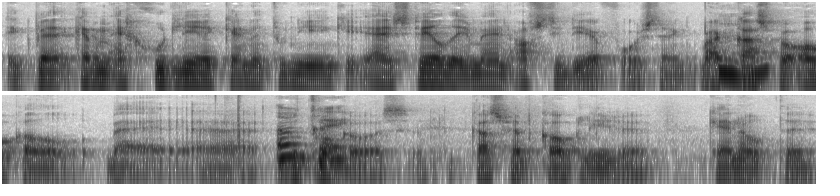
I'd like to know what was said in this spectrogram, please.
ik, ben, ik heb hem echt goed leren kennen toen hij een keer... Hij speelde in mijn afstudeervoorstelling. Waar mhm. Casper ook al bij uh, betrokken was. Casper heb ik ook leren kennen op de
